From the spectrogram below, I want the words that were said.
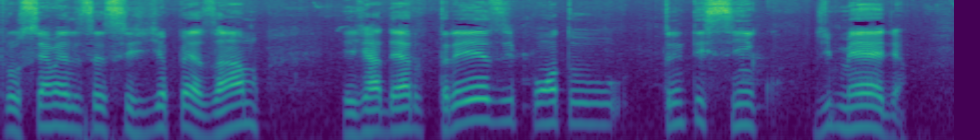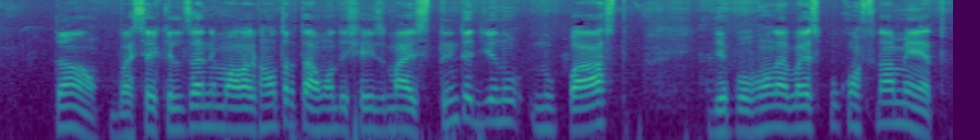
Trouxemos eles esses dias, pesamos. E já deram 13,35 de média. Então, vai ser aqueles animais lá que vão tratar. Vamos deixar eles mais 30 dias no, no pasto. Depois vão levar eles para o confinamento.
